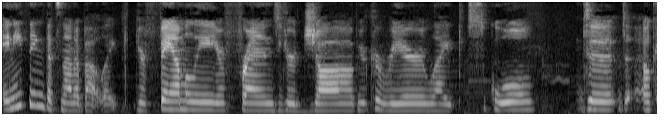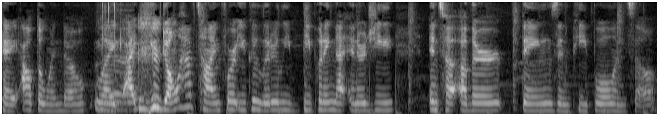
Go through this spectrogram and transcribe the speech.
anything that's not about like your family, your friends, your job, your career, like school to, to- okay, out the window. Like Yeah. I, you don't have time for it. You could literally be putting that energy into other things and people and so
